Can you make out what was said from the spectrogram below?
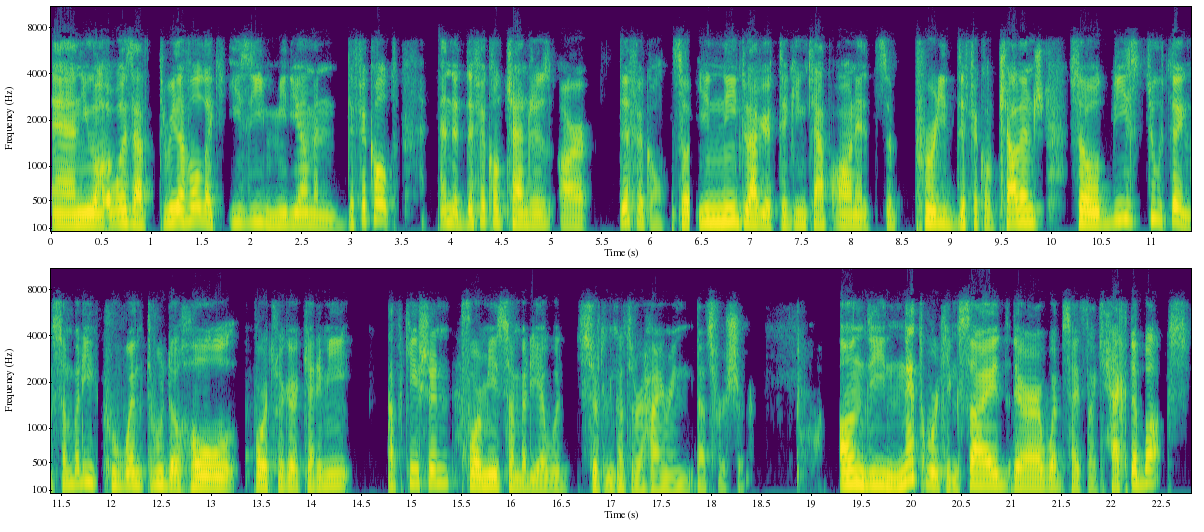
And you always have three level, like easy, medium, and difficult. And the difficult challenges are difficult. So you need to have your thinking cap on. It's a pretty difficult challenge. So these two things, somebody who went through the whole port Portswigger Academy application, for me, somebody I would certainly consider hiring, that's for sure. On the networking side, there are websites like Hack the Box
